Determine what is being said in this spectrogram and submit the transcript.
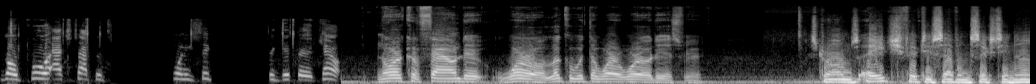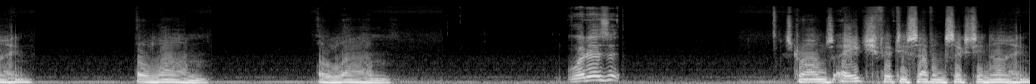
to go pull Acts chapter 26 to get the account. Nor confounded world. Look at what the word world is for. Strong's H fifty seven sixty nine. Olam. Olam. What is it? Strong's H fifty seven sixty nine.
